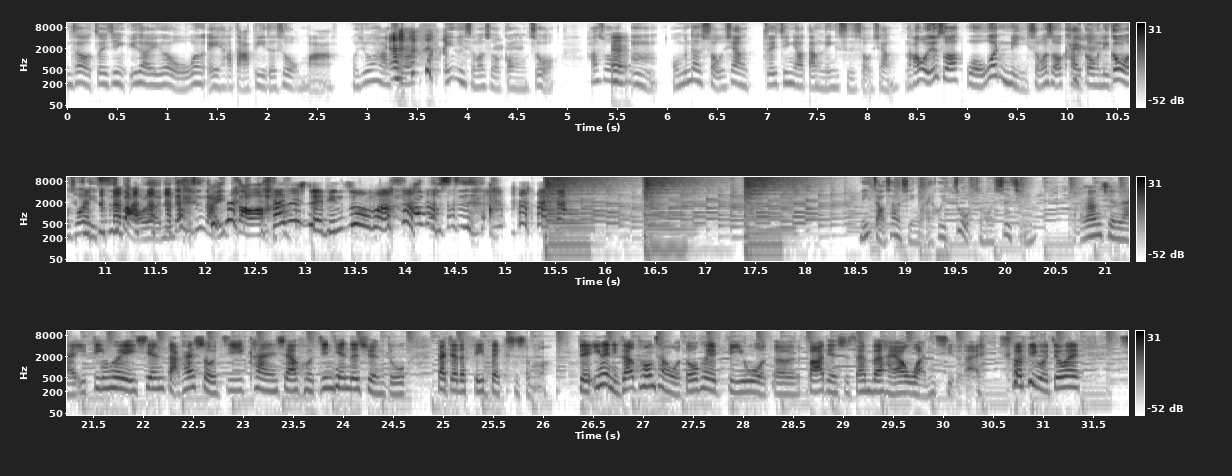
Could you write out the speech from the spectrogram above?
你知道我最近遇到一个，我问 A，他答 B 的是我妈，我就问他说：“哎、欸，你什么时候工作？”他说：“嗯，嗯，我们的首相最近要当临时首相。”然后我就说：“我问你什么时候开工，你跟我说你吃饱了，你到底是哪一招啊？” 他是水瓶座吗？他不是、啊。你早上醒来会做什么事情？早上起来一定会先打开手机看一下我今天的选读，大家的 feedback 是什么？对，因为你知道，通常我都会比我的八点十三分还要晚起来，所以我就会。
